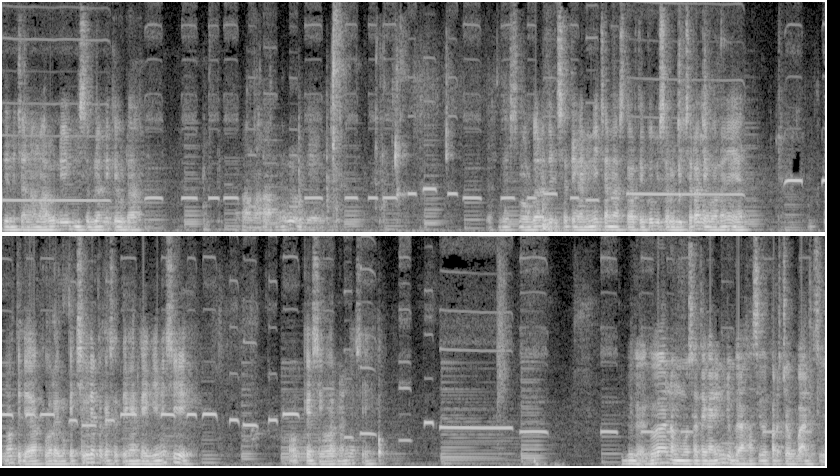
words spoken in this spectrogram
Jadi channel maru nih di sebelahnya kayak udah marah-marah mulu ya. ya, semoga nanti di settingan ini channel start itu bisa lebih cerah ya warnanya ya. Oh tidak akuarium kecil ya pakai settingan kayak gini sih? Oke sih warnanya sih juga gue nemu settingan ini juga hasil percobaan sih.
